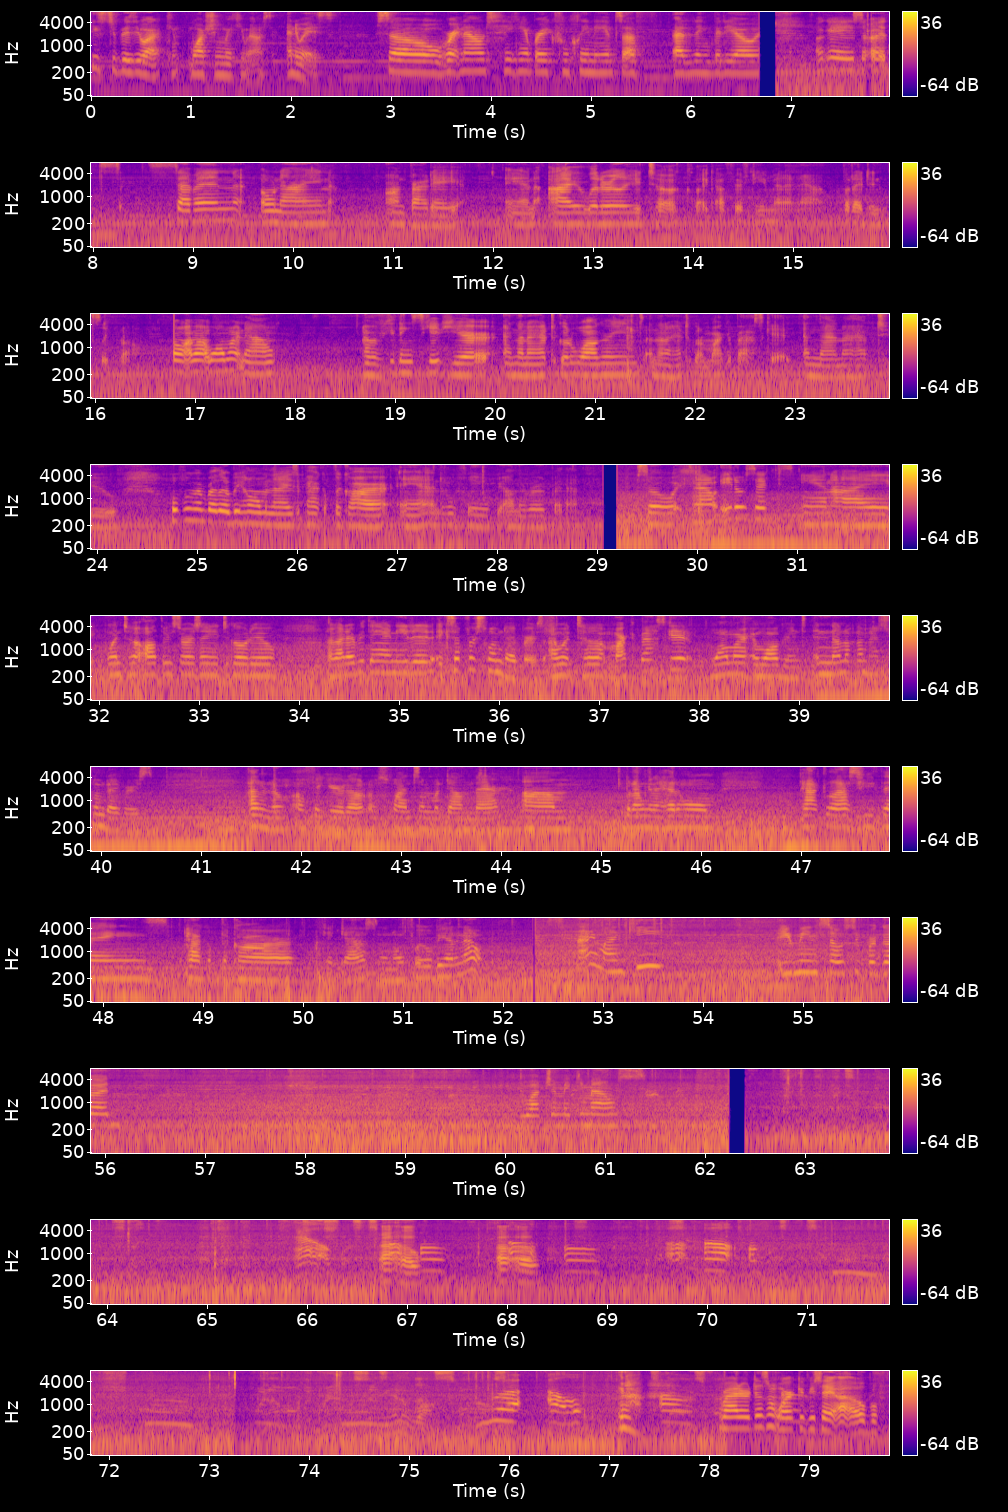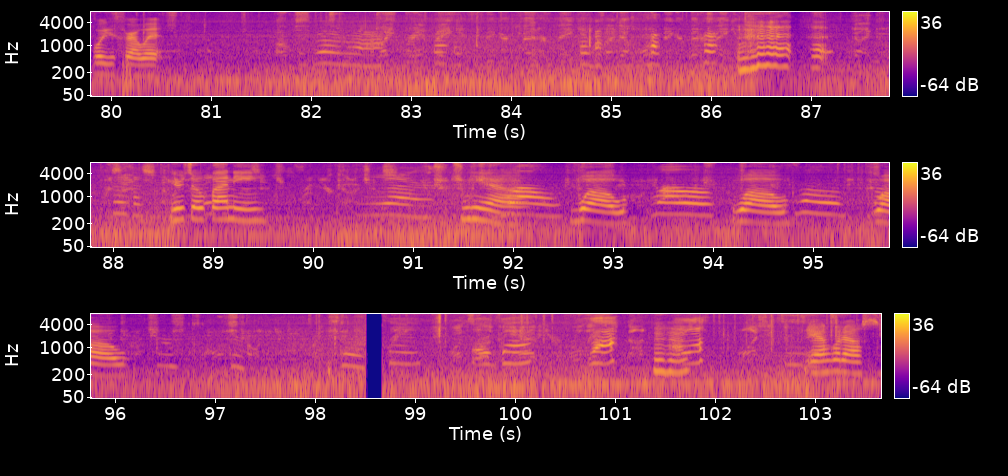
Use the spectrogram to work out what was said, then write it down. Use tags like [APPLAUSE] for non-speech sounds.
He's too busy watching, watching Mickey Mouse. Anyways, so right now I'm taking a break from cleaning and stuff, editing videos. Okay, so it's 7.09 on Friday and I literally took like a 15 minute nap, but I didn't sleep at all. So I'm at Walmart now. I have a few things to get here, and then I have to go to Walgreens, and then I have to go to Market Basket, and then I have to, hopefully my brother will be home, and then I have to pack up the car, and hopefully we'll be on the road by then. So it's now 8.06, and I went to all three stores I need to go to. I got everything I needed, except for swim diapers. I went to Market Basket, Walmart, and Walgreens, and none of them had swim diapers. I don't know, I'll figure it out. I'll find someone down there. Um, but I'm gonna head home, pack the last few things, pack up the car, get gas, and then hopefully we'll be heading out. Hi, monkey. You mean so super good? You watching Mickey Mouse? Uh-oh. Uh-oh. [LAUGHS] Ryder, it doesn't work if you say uh-oh before you throw it. [LAUGHS] You're so funny. Yeah. Whoa. Whoa. Whoa. Mm-hmm. Yeah, what else?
